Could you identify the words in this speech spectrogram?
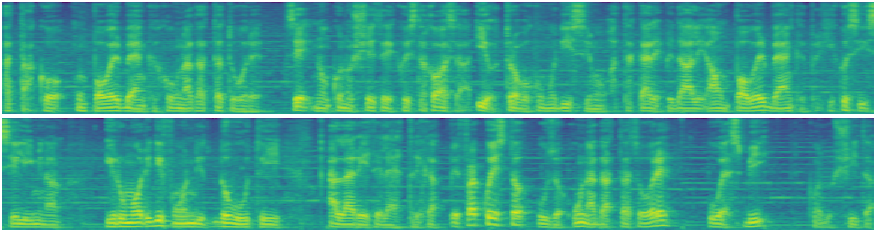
attacco un power bank con un adattatore se non conoscete questa cosa io trovo comodissimo attaccare i pedali a un power bank perché così si eliminano i rumori di fondi dovuti alla rete elettrica. Per far questo uso un adattatore USB con l'uscita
